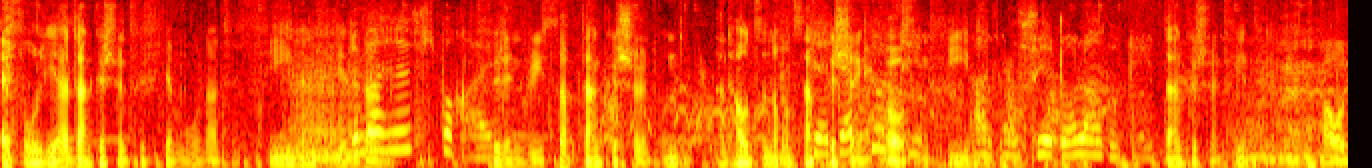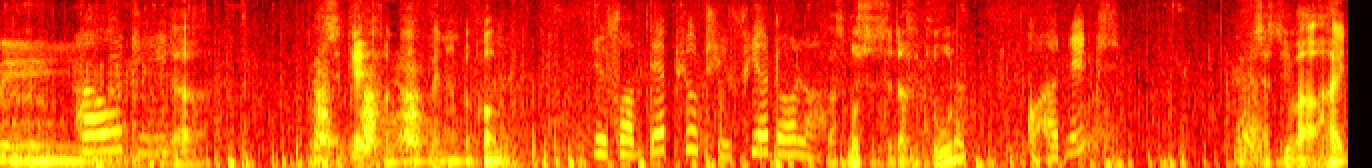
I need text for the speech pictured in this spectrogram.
Efolia, Dankeschön für vier Monate. Vielen, vielen immer Dank hilfsbereit. für den Resub. Dankeschön. Und dann haut sie noch ein Subgeschenk raus Deputy an Vieh. hat nur 4 Dollar gegeben. Dankeschön, vielen, vielen Dank. Howdy. Howdy. Ja. Hast du Geld von den Männern bekommen? Nee, vom Deputy 4 Dollar. Was musstest du dafür tun? Gar nix. Ist das die Wahrheit?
